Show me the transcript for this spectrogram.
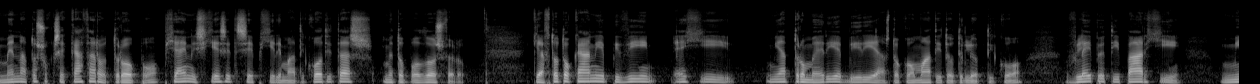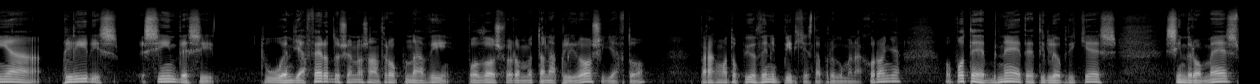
με ένα τόσο ξεκάθαρο τρόπο ποια είναι η σχέση της επιχειρηματικότητας με το ποδόσφαιρο. Και αυτό το κάνει επειδή έχει μια τρομερή εμπειρία στο κομμάτι το τηλεοπτικό, βλέπει ότι υπάρχει μια πλήρης σύνδεση του ενδιαφέροντος ενός ανθρώπου να δει ποδόσφαιρο με το να πληρώσει γι' αυτό, πράγμα το οποίο δεν υπήρχε στα προηγούμενα χρόνια, οπότε εμπνέεται τηλεοπτικές συνδρομές,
